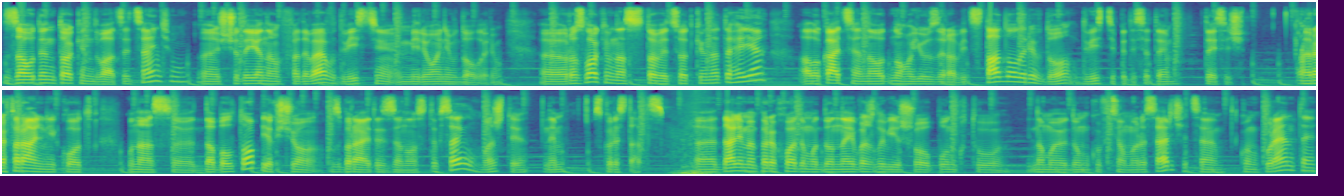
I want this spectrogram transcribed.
за один токен 20 центів, е, що дає нам ФДВ в 200 мільйонів доларів. Е, Розлоки в нас 100% на ТГЄ, а локація на одного юзера від 100 доларів до 250 тисяч. Реферальний код у нас е, DoubleTop. Якщо збираєтесь заносити в сейл, можете ним скористатись. Е, Далі ми переходимо до найважливішого пункту, на мою думку, в цьому ресерчі: це конкуренти,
